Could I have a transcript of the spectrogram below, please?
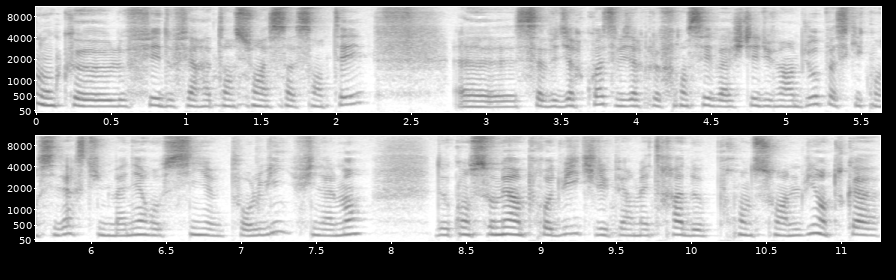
donc euh, le fait de faire attention à sa santé. Euh, ça veut dire quoi? Ça veut dire que le Français va acheter du vin bio parce qu'il considère que c'est une manière aussi pour lui, finalement, de consommer un produit qui lui permettra de prendre soin de lui, en tout cas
